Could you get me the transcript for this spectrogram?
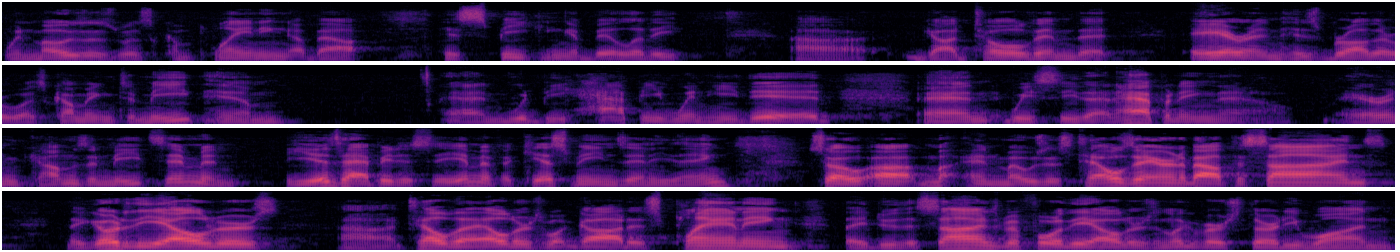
when Moses was complaining about his speaking ability, uh, God told him that Aaron, his brother, was coming to meet him and would be happy when he did. And we see that happening now. Aaron comes and meets him, and he is happy to see him if a kiss means anything. So, uh, and Moses tells Aaron about the signs. They go to the elders, uh, tell the elders what God is planning. They do the signs before the elders. And look at verse 31.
